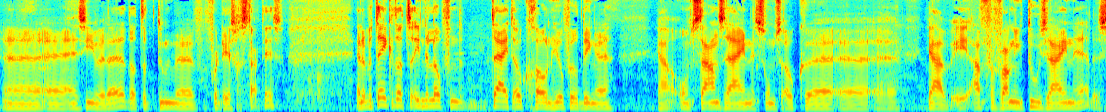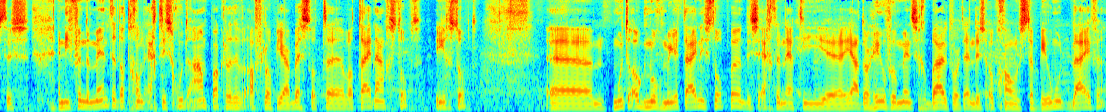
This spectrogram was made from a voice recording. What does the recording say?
en zien we dat het toen voor het eerst gestart is. Dat betekent dat in de loop van de tijd ook gewoon heel veel dingen ja, ontstaan zijn. En soms ook uh, uh, ja, aan vervanging toe zijn. Hè. Dus, dus, en die fundamenten, dat gewoon echt eens goed aanpakken. Dat hebben we afgelopen jaar best wat, wat tijd aangestopt, ingestopt. Ehm, moeten ook nog meer tijd in stoppen. Het is echt een app die ja, door heel veel mensen gebruikt wordt. En dus ook gewoon stabiel moet blijven.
